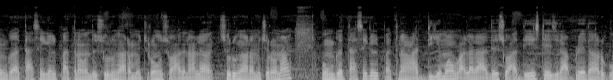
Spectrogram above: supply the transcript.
உங்கள் தசைகள் பார்த்தீங்கன்னா வந்து சுருங்க ஆரம்பிச்சிடும் ஸோ அதனால் சுருங்க ஆரம்பிச்சிடும்னா உங்கள் தசைகள் பார்த்தீங்கன்னா அதிகமாக வளராது. ஸோ அதே ஸ்டேஜில் அப்படியே தான் இருக்கும்.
